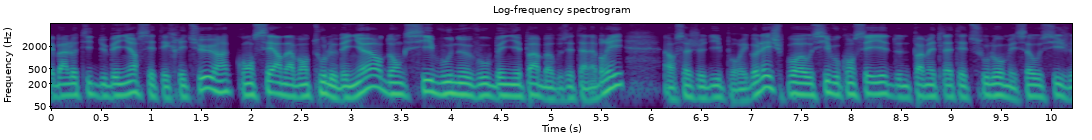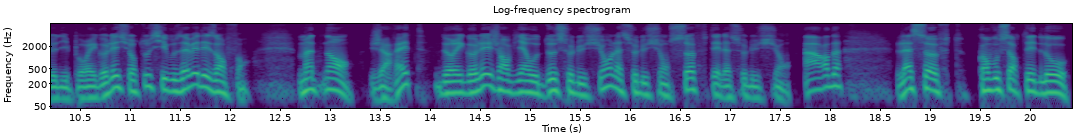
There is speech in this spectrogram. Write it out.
Eh ben, le titre du baigneur, c'est écrit dessus, hein, concerne avant tout le baigneur. Donc, si vous ne vous baignez pas, bah, vous êtes à l'abri. Alors ça, je le dis pour rigoler. Je pourrais aussi vous conseiller de ne pas mettre la tête sous l'eau, mais ça aussi, je le dis pour rigoler, surtout si vous avez des enfants. Maintenant, j'arrête de rigoler. J'en viens aux deux solutions, la solution soft et la solution hard. La soft, quand vous sortez de l'eau,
